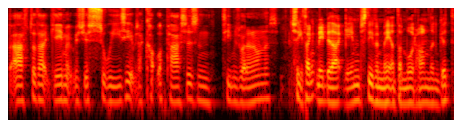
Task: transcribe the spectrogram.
But after that game, it was just so easy. It was a couple of passes and teams were in on us. So you think maybe that game, Stephen, might have done more harm than good?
